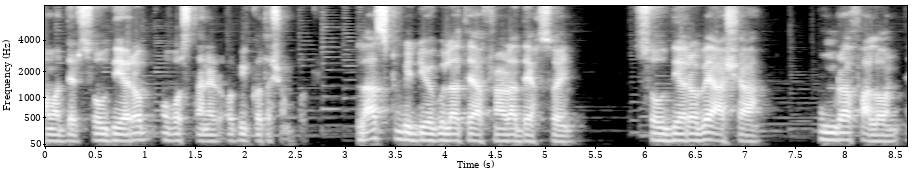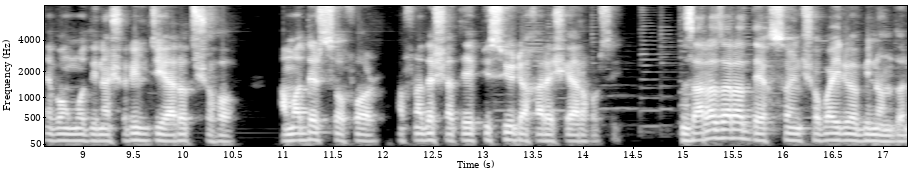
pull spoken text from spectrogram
আমাদের সৌদি আরব অবস্থানের অভিজ্ঞতা সম্পর্কে। লাস্ট ভিডিওগুলোতে আপনারা দেখছেন, সৌদি আরবে আসা, উমরা ফালন এবং মদিনা শরীফ জিয়ারত সহ আমাদের সফর আপনাদের সাথে পিসিউ আকারে শেয়ার করছি। যারা যারা দেখছেন, সবাইরই অভিনন্দন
